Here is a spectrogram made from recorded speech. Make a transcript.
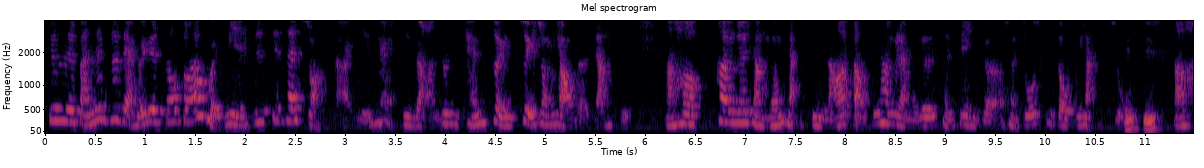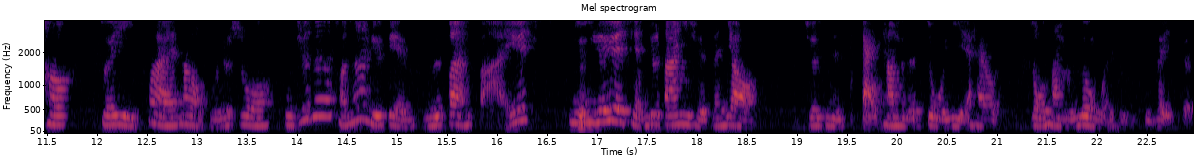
就是反正就是两个月之后都要毁灭，就是现在爽的也是你知道，就是才是最最重要的这样子。然后他们就想东想西，然后导致他们两个就是呈现一个很多事都不想做。嗯嗯，然后所以后来他老婆就说，我觉得好像有点不是办法，因为你一个月前就答应学生要。就是改他们的作业，还有收他们的论文什么之类的。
